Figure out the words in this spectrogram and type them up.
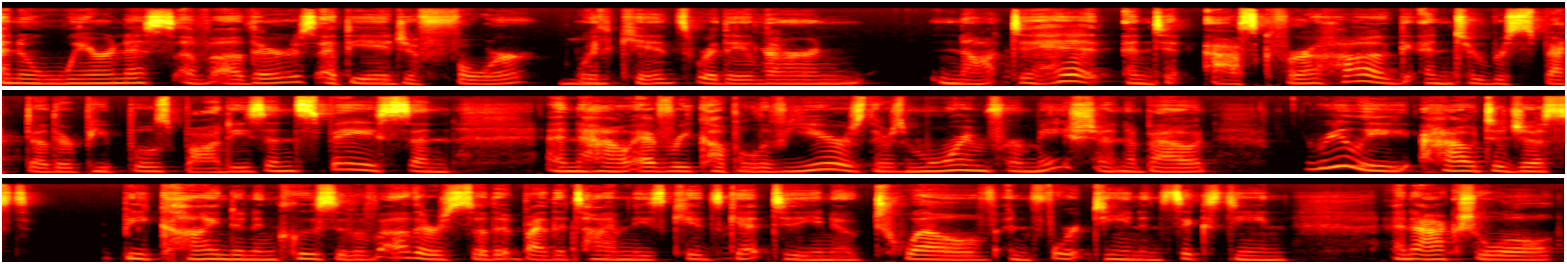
an awareness of others at the age of 4 mm-hmm. with kids, where they learn not to hit and to ask for a hug and to respect other people's bodies and space and and how every couple of years there's more information about really how to just be kind and inclusive of others so that by the time these kids get to, you know, 12 and 14 and 16, and actual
